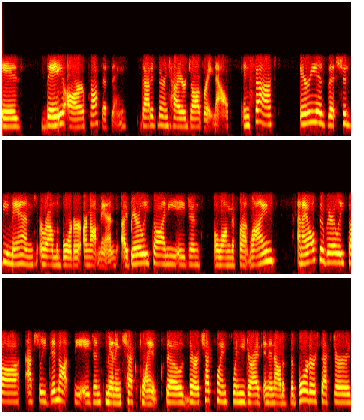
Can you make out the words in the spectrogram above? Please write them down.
is they are processing. That is their entire job right now. In fact, areas that should be manned around the border are not manned. I barely saw any agents along the front lines. And I also barely saw, actually, did not see agents manning checkpoints. So there are checkpoints when you drive in and out of the border sectors.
